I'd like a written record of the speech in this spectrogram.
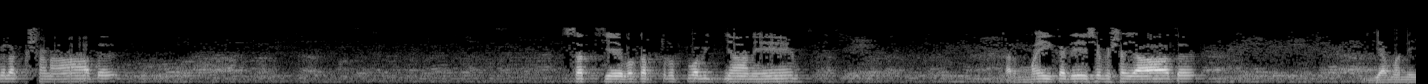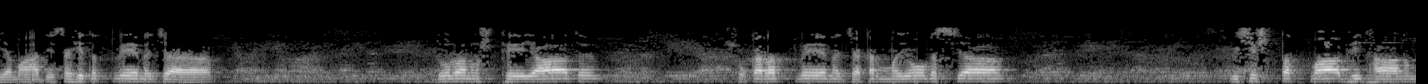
విలక్షణాత్ సత్యేవ కర్తృత్వ విజ్ఞానే కర్మైకదేశ విషయాత్ యమనియమాదిసహితత్వేన చ దురనుష్ఠేయాత్ సుకరత్వేన చ కర్మయోగస్య విశిష్టత్వాభిధానం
